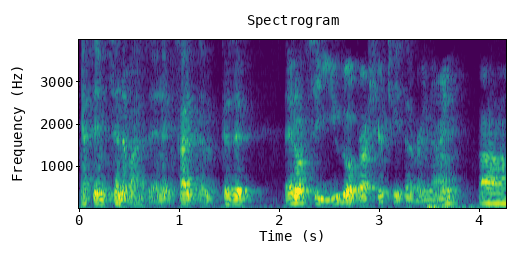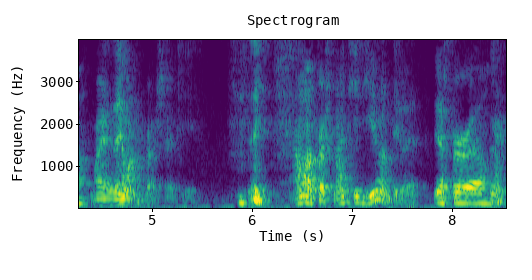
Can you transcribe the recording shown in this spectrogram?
you have to incentivize it and excite them because if they don't see you go brush your teeth every night Uh-huh. why do they want to brush their teeth like, i want to brush my teeth you don't do it Yeah, for real. yeah,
